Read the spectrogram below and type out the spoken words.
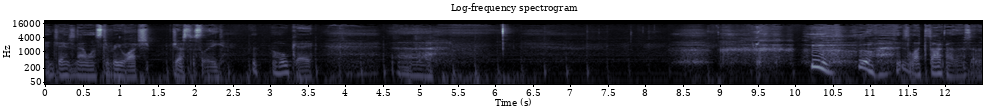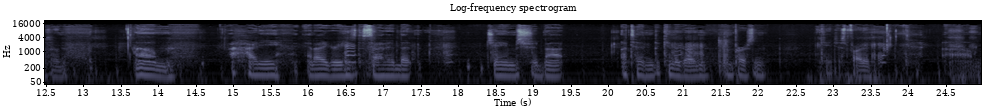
and James now wants to rewatch Justice League. okay. Uh, there's a lot to talk about in this episode. Um, Heidi and I agree has decided that James should not attend kindergarten in person. Cade just farted. Um,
